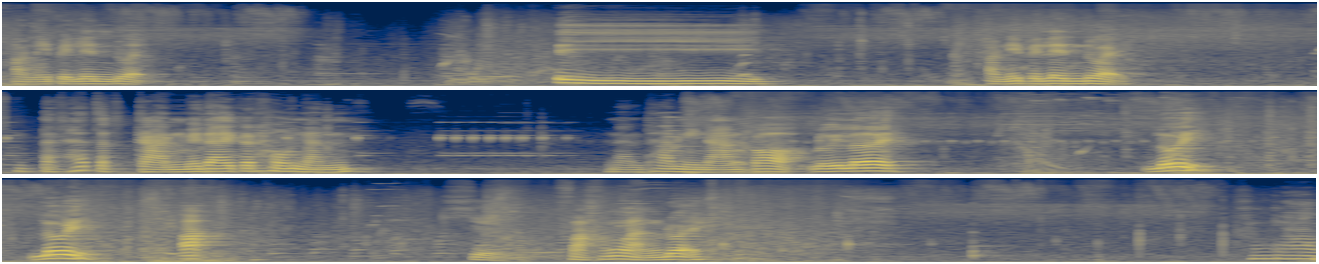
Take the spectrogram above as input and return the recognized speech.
เอานี้ไปเล่นด้วย อีเอานี้ไปเล่นด้วย แต่ถ้าจัดการไม่ได้ก็เท่านั้น นั้นถ้ามีน้ำก็ลุยเลย ลุย ลุย อะโอเค ฝากข้างหลังด้วย ข้างล่าง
